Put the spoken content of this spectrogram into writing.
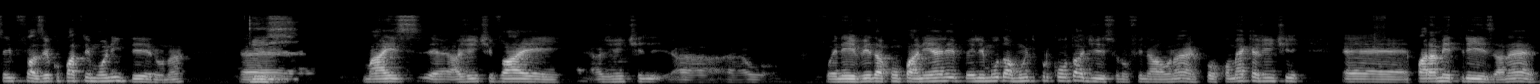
sempre fazer com o patrimônio inteiro, né? É, Isso mas é, a gente vai, a gente, a, a, o NAV da companhia ele, ele muda muito por conta disso no final, né? Pô, como é que a gente é, parametriza, né?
